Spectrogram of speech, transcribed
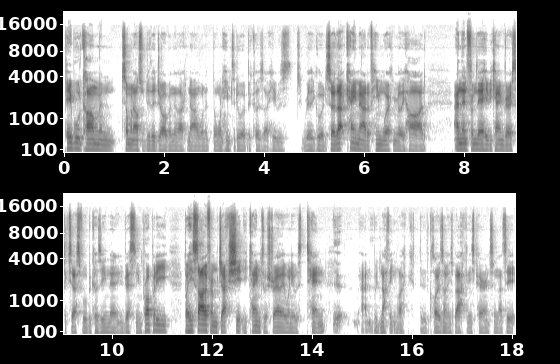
people would come and someone else would do the job and they're like, no, I want, I want him to do it because uh, he was really good. So that came out of him working really hard And then from there, he became very successful because he then invested in property. But he started from jack shit. He came to Australia when he was 10 Yeah. and with nothing, like the clothes on his back and his parents, and that's it.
